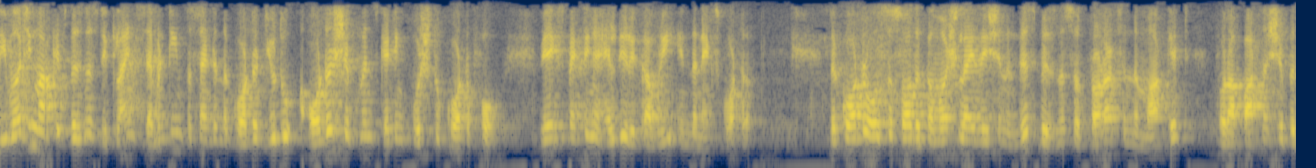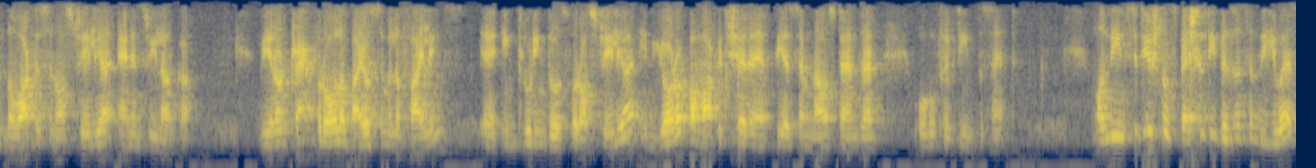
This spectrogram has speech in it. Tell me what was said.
The emerging markets business declined 17% in the quarter due to order shipments getting pushed to quarter four. We are expecting a healthy recovery in the next quarter. The quarter also saw the commercialization in this business of products in the market for our partnership with Novartis in Australia and in Sri Lanka. We are on track for all our biosimilar filings, uh, including those for Australia. In Europe, our market share in FPSM now stands at over 15%. On the institutional specialty business in the U.S.,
